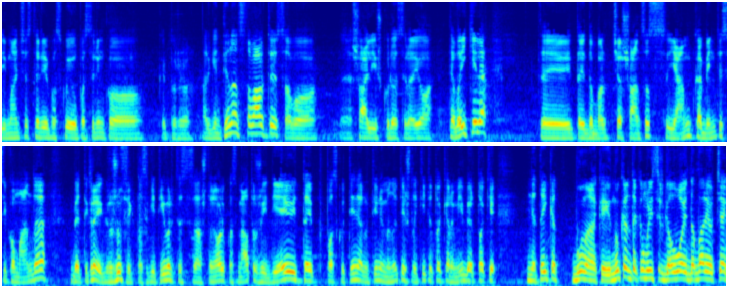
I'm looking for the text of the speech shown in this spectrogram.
į Manchesterį paskui jau pasirinko kaip ir Argentiną atstovauti, savo e, šalį, iš kurios yra jo tėvai kilę. Tai, tai dabar čia šansas jam kabintis į komandą, bet tikrai gražus, reikia pasakyti, įvartis 18 metų žaidėjui, taip paskutinę rungtynį minutę išlaikyti tokią ramybę ir tokį, ne tai, kad būna, kai nukrenta kamuolys ir galvoji, dabar jau čia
